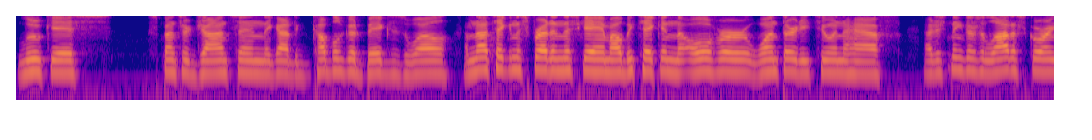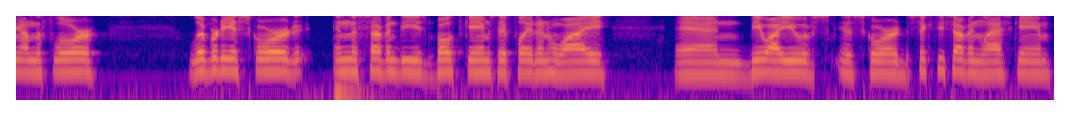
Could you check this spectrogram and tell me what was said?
Lucas, Spencer Johnson. They got a couple good bigs as well. I'm not taking the spread in this game. I'll be taking the over 132 and a half. I just think there's a lot of scoring on the floor. Liberty has scored in the 70s both games they've played in Hawaii and BYU have, has scored 67 last game,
